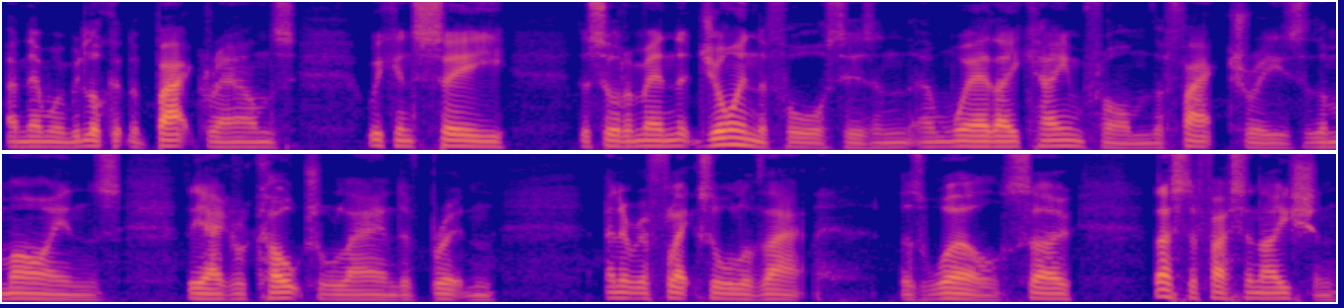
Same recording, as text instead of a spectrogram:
And then when we look at the backgrounds, we can see the sort of men that joined the forces and, and where they came from, the factories, the mines, the agricultural land of Britain and it reflects all of that as well. So that's the fascination.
